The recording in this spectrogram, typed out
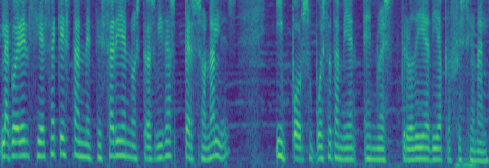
La coherencia esa que es tan necesaria en nuestras vidas personales y por supuesto también en nuestro día a día profesional.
